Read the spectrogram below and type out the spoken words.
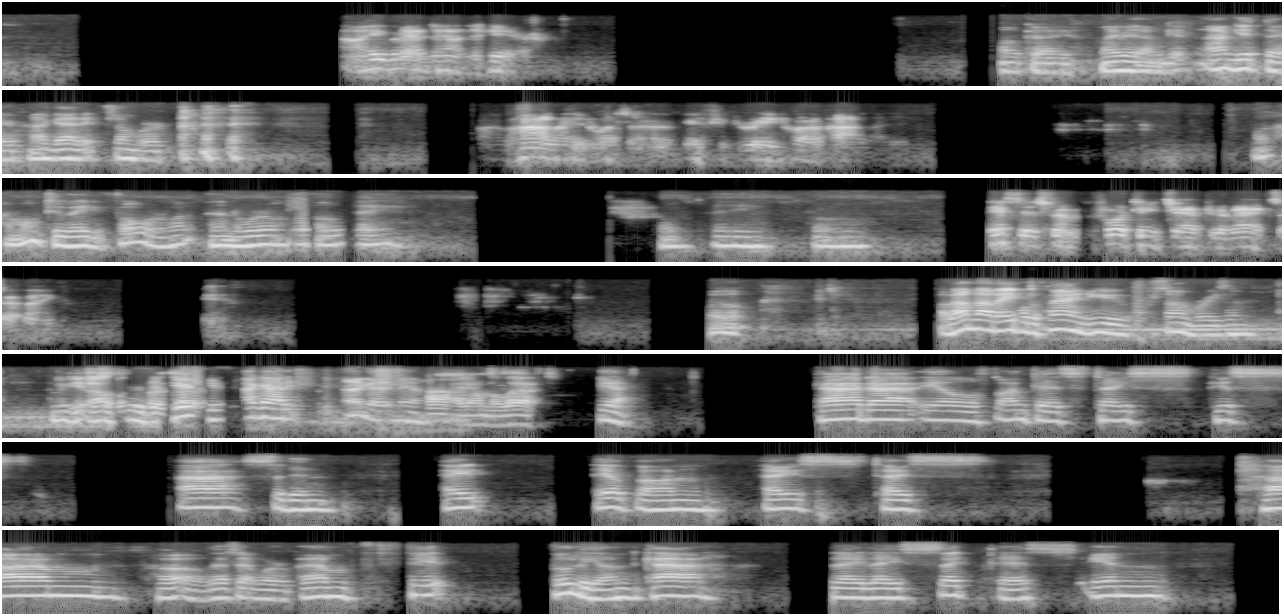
He read down to here. Okay, maybe I'm get, I'll get there. I got it somewhere. I've highlighted what's, uh, if you could read what I've highlighted. Well, I'm on two eighty-four. What in the world? Okay. Okay. oh, This is from the fourteenth chapter of Acts, I think. Well, well, I'm not able to find you for some reason. Let me get, oh, here it is. Here, I got it. I got it now. Hi on the left. Yeah. Cada elefantes tes pis acidin e elthon es tes pam oh that's that word um, pam fulion ca lelesetes in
